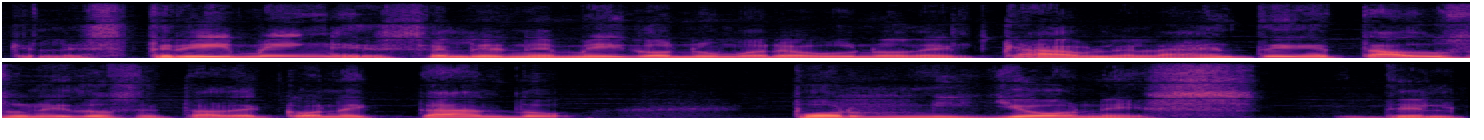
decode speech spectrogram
que el streaming es el enemigo número uno del cable. La gente en Estados Unidos se está desconectando por millones de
